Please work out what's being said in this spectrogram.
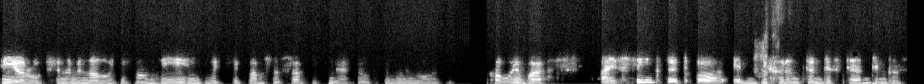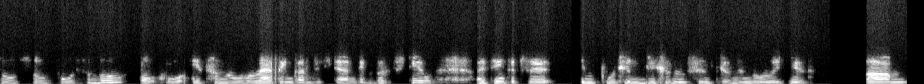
theory of phenomenological being, which becomes a subject matter of phenomenology. However, I think that uh, a different understanding is also possible, or, or, it's an overlapping understanding, but still, I think it's an important difference in terminology um,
